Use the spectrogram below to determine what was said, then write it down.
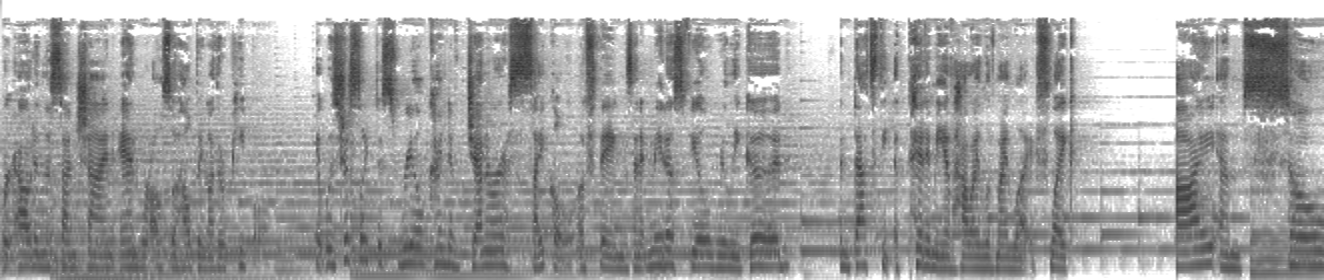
we're out in the sunshine and we're also helping other people it was just like this real kind of generous cycle of things and it made us feel really good. And that's the epitome of how I live my life. Like, I am so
